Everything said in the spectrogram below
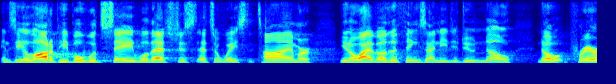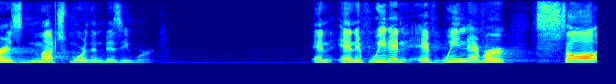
And see, a lot of people would say, well, that's just, that's a waste of time, or, you know, I have other things I need to do. No, no, prayer is much more than busy work. And, and if we didn't, if we never saw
